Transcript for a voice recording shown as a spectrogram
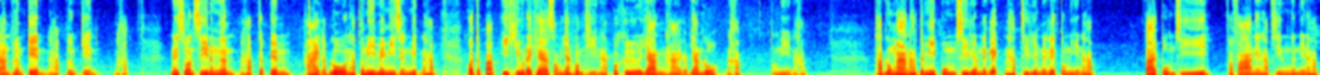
การเพิ่มเกณฑ์นะครับเพิ่มเกณฑ์นะครับ ในส่วนสีน้ำเงินนะครับจะเป็น high กับ low นะครับตัวนี้ไม่มีเสียงมิดนะครับ ก็จะปรับ EQ ได้แค่ 2 ย่านความถี่นะครับ ก็คือย่าน high กับย่าน low นะครับ ตรงนี้นะครับ ถัดลงมานะครับจะมีปุ่มสี่เหลี่ยมเล็กๆนะครับสี่เหลี่ยมเล็ก ๆ ตรงนี้นะครับ ใต้ปุ่มสีฟ้าๆนี่นะครับสีน้ำเงินนี่นะครับ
